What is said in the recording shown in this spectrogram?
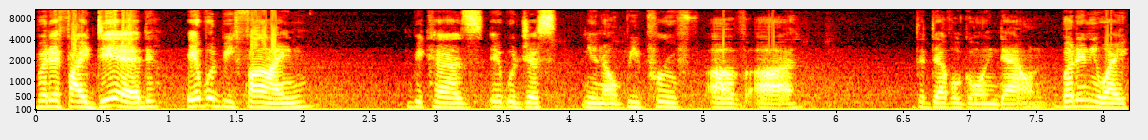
but if i did it would be fine because it would just you know be proof of uh, the devil going down. But anyway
